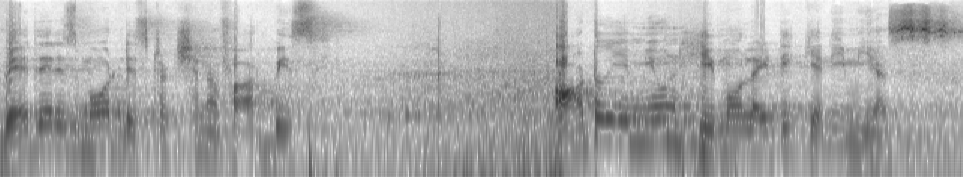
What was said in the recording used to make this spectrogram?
where there is more destruction of RBC. Autoimmune hemolytic anemias.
